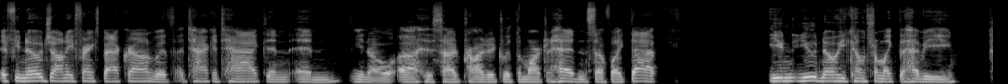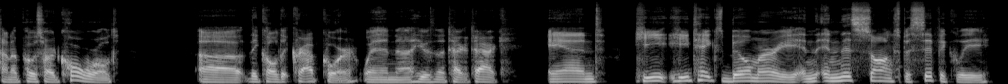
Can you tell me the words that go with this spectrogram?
if you know Johnny Franck's background with Attack Attack and and you know uh, his side project with the March Ahead and stuff like that, you you know he comes from like the heavy kind of post hardcore world. Uh, they called it crabcore when uh, he was in Attack Attack, and he he takes Bilmuri and in this song specifically,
